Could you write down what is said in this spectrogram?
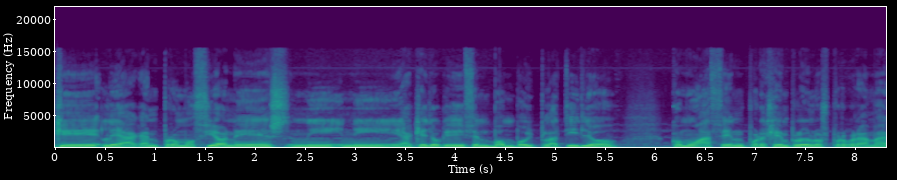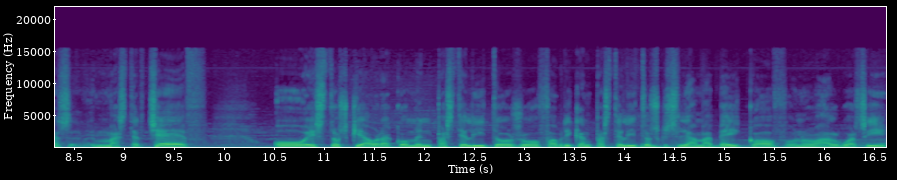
que le hagan promociones ni, ni aquello que dicen bombo y platillo, como hacen, por ejemplo, en los programas Masterchef o estos que ahora comen pastelitos o fabrican pastelitos que se llama Bake Off o no algo así,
